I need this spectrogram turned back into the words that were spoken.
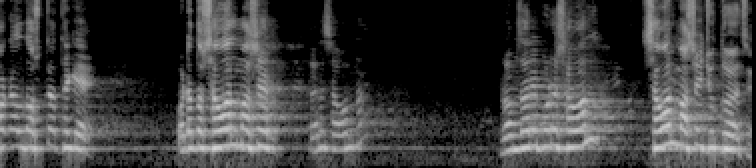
সকাল দশটা থেকে, ওটা তো শাওয়াল মাসের, তাই না শাওয়াল না? রমজানে পড়ে শাওয়াল? শাওয়াল মাসেই যুদ্ধ হয়েছে।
